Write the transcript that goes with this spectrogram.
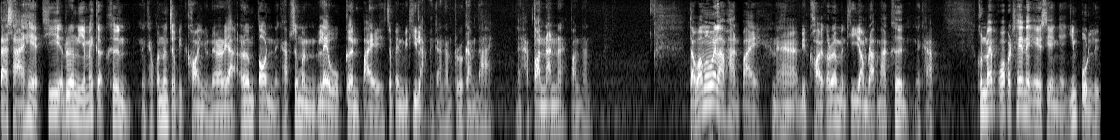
แต่สาเหตุที่เรื่องนี้ไม่เกิดขึ้นนะครับก็เนื่องจากบิตคอยอยู่ในระยะเริ่มต้นนะครับซึ่งมันเร็วเกินไปจะเป็นวิธีหลักในการทำธุรกรรมได้นะครับตอนนั้นนะตอนนั้น แต่ว่าเมื่อเวลาผ่านไปนะฮะบิตคอยก็เริ่มเป็นที่ยอมรับมากขึ้นนะครับคุณไมค์บอกว่าประเทศในเอเชียอย่างญี่ปุ่นหรือ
